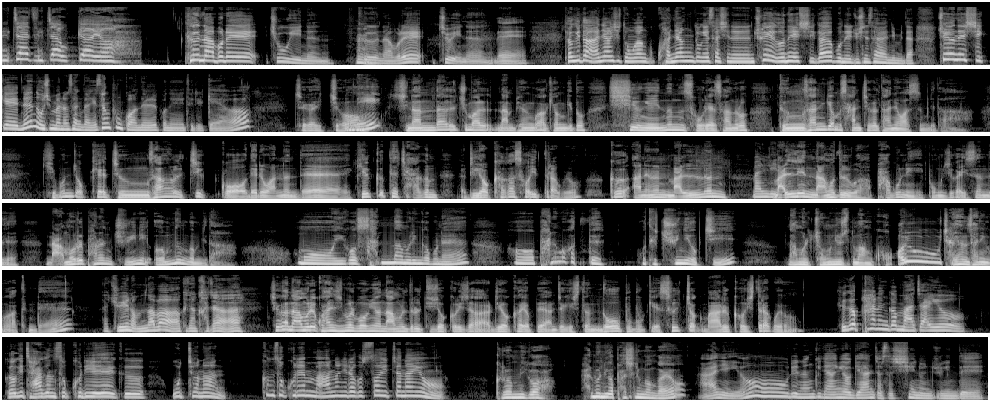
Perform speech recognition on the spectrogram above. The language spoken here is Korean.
진짜 진짜 웃겨요. 그 나물의 주인은 그 나물의 주인은 네. 경기도 안양시 동안구 관양동에 사시는 최은혜 씨가 보내주신 사연입니다. 최은혜 씨께는 50만 원 상당의 상품권을 보내드릴게요. 제가 있죠. 네. 지난달 주말 남편과 경기도 시흥에 있는 소래산으로 등산 겸 산책을 다녀왔습니다. 기분 좋게 정상을 찍고 내려왔는데 길 끝에 작은 리어카가 서 있더라고요. 그 안에는 마른 말린. 말린 나무들과 바구니 봉지가 있었는데 나무를 파는 주인이 없는 겁니다. 어머 이거 산나물인가 보네. 어 파는 것 같은데 어떻게 주인이 없지? 나물 종류도 많고 아유 자연산인 것 같은데. 아, 주인 없나 봐. 그냥 가자. 제가 나물에 관심을 보며 나물들을 뒤적거리자 리어카 옆에 앉아 계시던 노 부부께 슬쩍 말을 거시더라고요. 그거 파는 건 맞아요. 거기 작은 소쿠리에 그 5천 원, 큰 소쿠리에 만 원이라고 써 있잖아요. 그럼 이거 할머니가 파시는 건가요? 아니에요. 우리는 그냥 여기 앉아서 쉬는 중인데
